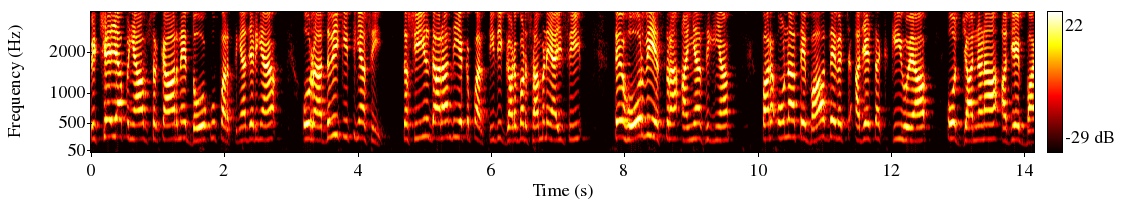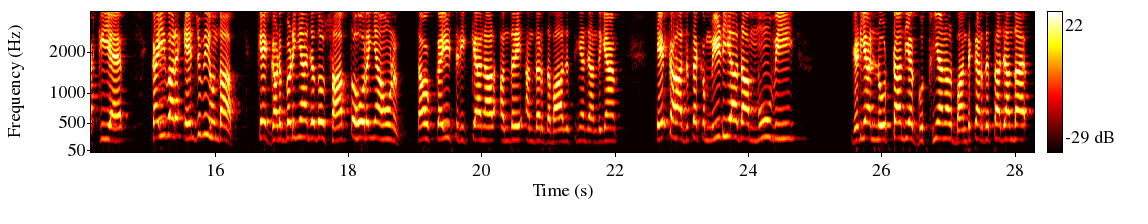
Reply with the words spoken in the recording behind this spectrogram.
ਪਿੱਛੇ ਜਾਂ ਪੰਜਾਬ ਸਰਕਾਰ ਨੇ ਦੋ ਕੁ ਭਰਤੀਆਂ ਜਿਹੜੀਆਂ, ਉਹ ਰੱਦ ਵੀ ਕੀਤੀਆਂ ਸੀ। ਤਹਿਸੀਲਦਾਰਾਂ ਦੀ ਇੱਕ ਭਰਤੀ ਦੀ ਗੜਬੜ ਸਾਹਮਣੇ ਆਈ ਸੀ ਤੇ ਹੋਰ ਵੀ ਇਸ ਤਰ੍ਹਾਂ ਆਈਆਂ ਸੀਗੀਆਂ। ਪਰ ਉਹਨਾਂ ਤੇ ਬਾਅਦ ਦੇ ਵਿੱਚ ਅਜੇ ਤੱਕ ਕੀ ਹੋਇਆ, ਉਹ ਜਾਣਨਾ ਅਜੇ ਬਾਕੀ ਹੈ। ਕਈ ਵਾਰ ਇੰਜ ਵੀ ਹੁੰਦਾ ਕਿ ਗੜਬੜੀਆਂ ਜਦੋਂ ਸਾਬਤ ਹੋ ਰਹੀਆਂ ਹੋਣ, ਤਾਂ ਉਹ ਕਈ ਤਰੀਕਿਆਂ ਨਾਲ ਅੰਦਰੇ ਅੰਦਰ ਦਬਾ ਦਿੱਤੀਆਂ ਜਾਂਦੀਆਂ। ਇੱਕ ਹੱਦ ਤੱਕ ਮੀਡੀਆ ਦਾ ਮੂੰਹ ਵੀ ਜਿਹੜੀਆਂ ਨੋਟਾਂ ਦੀਆਂ ਗੁੱਥੀਆਂ ਨਾਲ ਬੰਦ ਕਰ ਦਿੱਤਾ ਜਾਂਦਾ।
